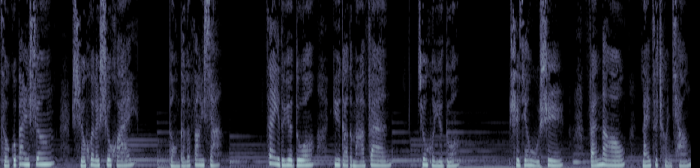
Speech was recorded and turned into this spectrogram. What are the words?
走过半生，学会了释怀，懂得了放下。在意的越多，遇到的麻烦就会越多。世间无事，烦恼来自逞强，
